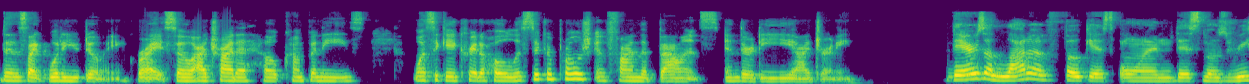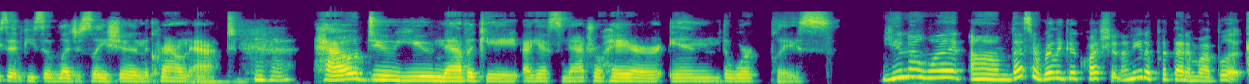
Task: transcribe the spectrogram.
then it's like, what are you doing? Right. So I try to help companies once again create a holistic approach and find the balance in their DEI journey. There's a lot of focus on this most recent piece of legislation, the Crown Act. Mm-hmm. How do you navigate, I guess, natural hair in the workplace? You know what? Um, that's a really good question. I need to put that in my book.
